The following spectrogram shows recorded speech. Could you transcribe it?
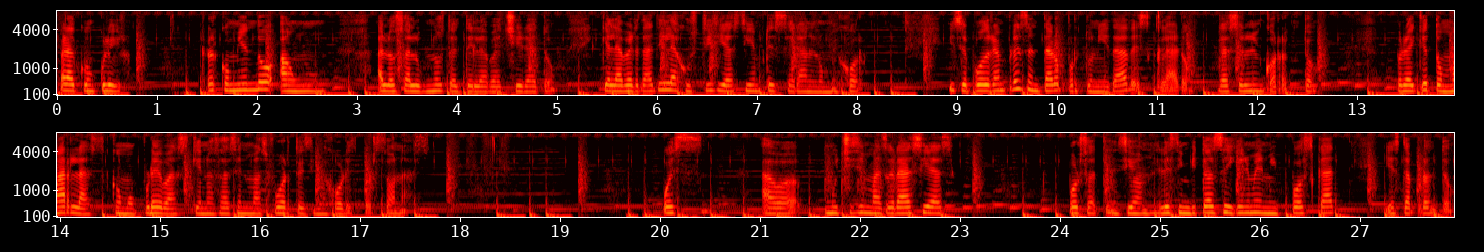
Para concluir, recomiendo a, a los alumnos del telebachillerato que la verdad y la justicia siempre serán lo mejor. Y se podrán presentar oportunidades, claro, de hacer lo incorrecto, pero hay que tomarlas como pruebas que nos hacen más fuertes y mejores personas pues muchísimas gracias por su atención. Les invito a seguirme en mi postcat y hasta pronto.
